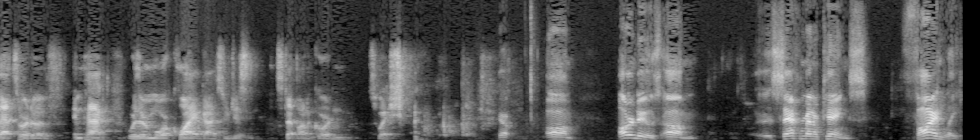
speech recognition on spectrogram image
that sort of impact where there are more quiet guys who just step on a court and swish. yep. Um, other news. Um, Sacramento Kings finally,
